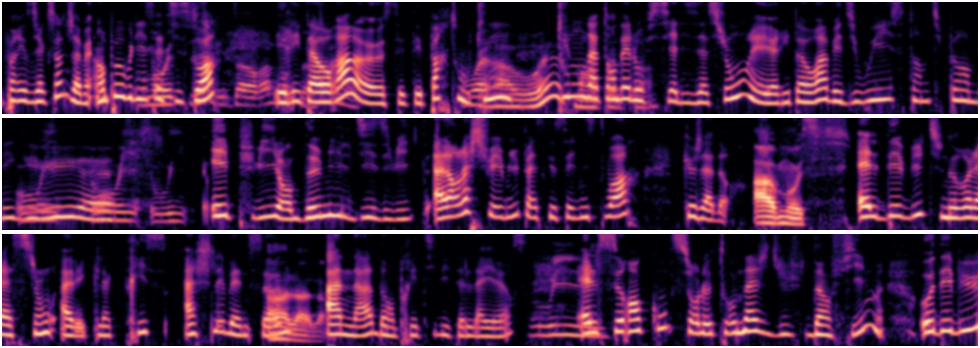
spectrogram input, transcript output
Paris Jackson, j'avais un peu oublié Moi cette aussi, histoire. Rita Ora, je Et Rita. Ora, euh, c'était partout. Ouais. Tout le monde, Ah ouais, tout le monde attendait l'officialisation et Rita Ora avait dit oui, c'était un petit peu ambigu. Oui, euh. oui, oui. Et puis en 2018, alors là je suis émue parce que c'est une histoire que j'adore. Ah, moi aussi. Elle débute une relation avec l'actrice Ashley Benson, Ah là là. Anna dans Pretty Little Liars. Oui. Elles se rencontrent sur le tournage du- d'un film. Au début,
